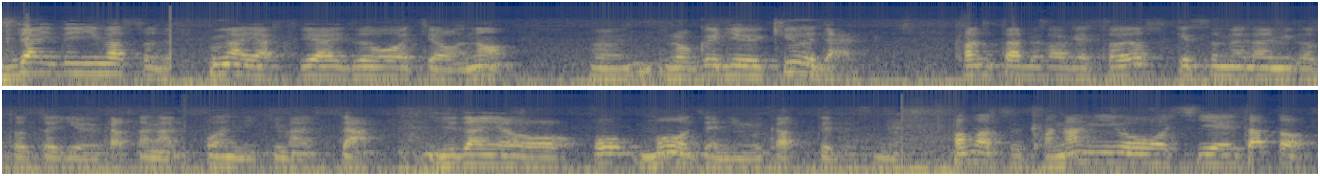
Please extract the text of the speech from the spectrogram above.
時代で言いますと宇賀谷福会津王朝の、うん、69代。カンタルワゲ豊助スメラミコトという方が日本に来ました。ユダヤ王をモーゼに向かってですね天津金木を教えたと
